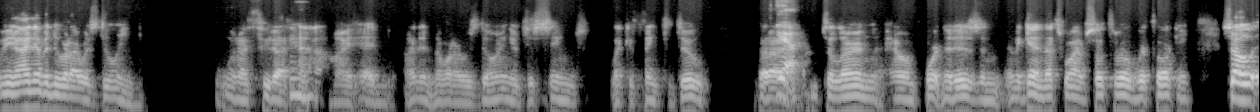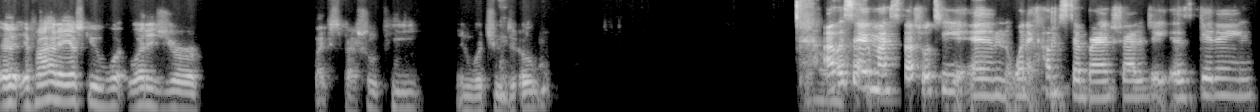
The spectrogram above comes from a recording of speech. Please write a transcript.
I mean, I never knew what I was doing when I threw that mm-hmm. hat on my head. I didn't know what I was doing. It just seemed like a thing to do. But yeah. I, to learn how important it is, and, and again, that's why I'm so thrilled we're talking. So, uh, if I had to ask you, what what is your like specialty in what you do? I would say my specialty in when it comes to brand strategy is getting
